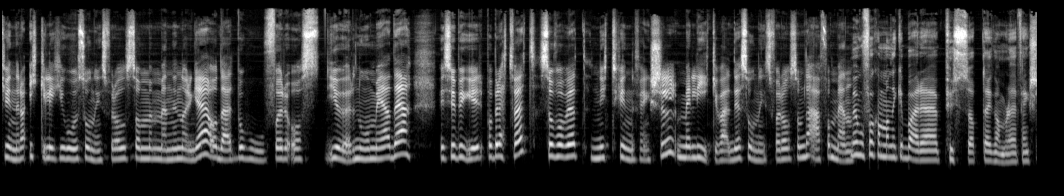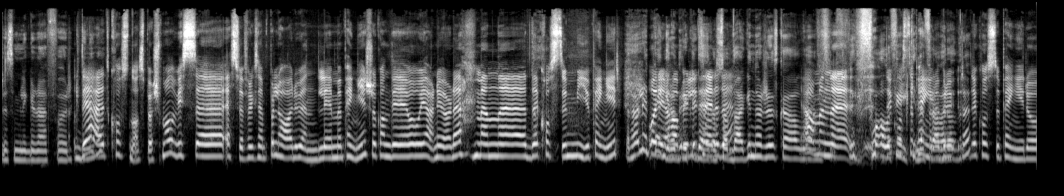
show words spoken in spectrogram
Kvinner har ikke like gode soningsforhold som menn i Norge, og det er et behov for å gjøre noe med det. Hvis vi bygger på Bredtvet, så får vi et nytt kvinnefengsel med likeverdige soningsforhold som det er for menn. Men hvorfor kan man ikke bare pusse opp det gamle fengselet som ligger der for kvinner? Det er et kostnadsspørsmål. Hvis eh, SV f.eks. har uendelig med penger, så kan de jo gjerne gjøre det. Men eh, det koster mye penger å rehabilitere det. Dagen når dere skal ja, men, eh, få alle fylkene fra hverandre. Det koster penger å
